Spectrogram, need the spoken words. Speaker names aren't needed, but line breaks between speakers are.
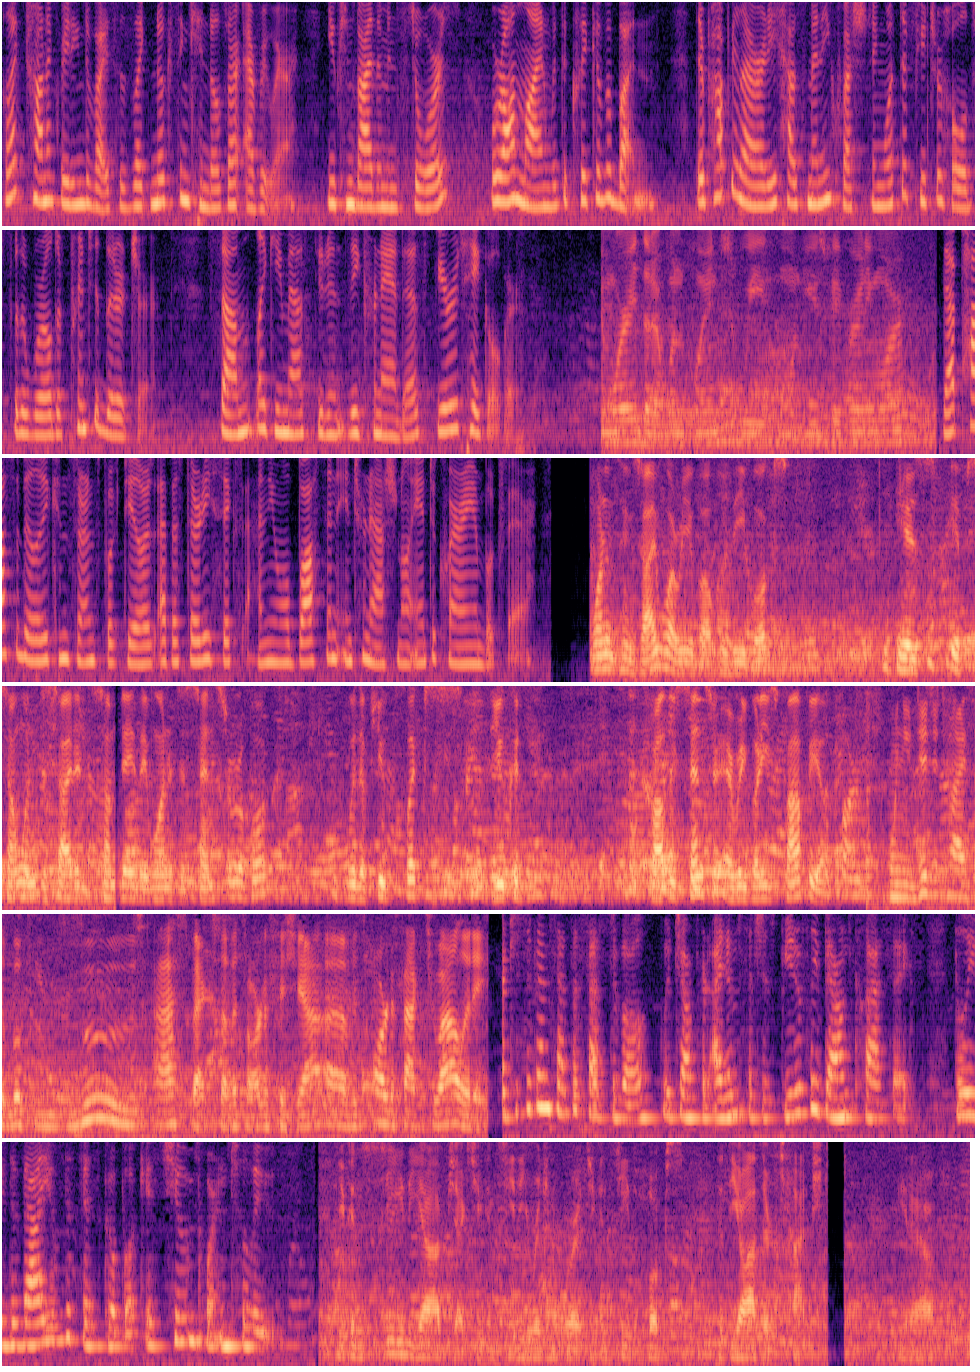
Electronic reading devices like Nooks and Kindles are everywhere. You can buy them in stores or online with the click of a button. Their popularity has many questioning what the future holds for the world of printed literature. Some, like UMass student Zeke Hernandez, fear a takeover.
I'm worried that at one point we won't use paper anymore.
That possibility concerns book dealers at the 36th annual Boston International Antiquarian Book Fair.
One of the things I worry about with ebooks is if someone decided someday they wanted to censor a book, with a few clicks, you could probably censor everybody's copy of it.
When you digitize a book, you lose aspects of its artificial of its artifactuality.
Participants at the festival, which offered items such as beautifully bound classics, believe the value of the physical book is too important to lose.
You can see the objects, you can see the original words, you can see the books that the author touched.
